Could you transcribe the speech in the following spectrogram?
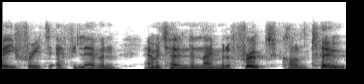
B3 to F11, and returning the name of the fruit, column 2.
